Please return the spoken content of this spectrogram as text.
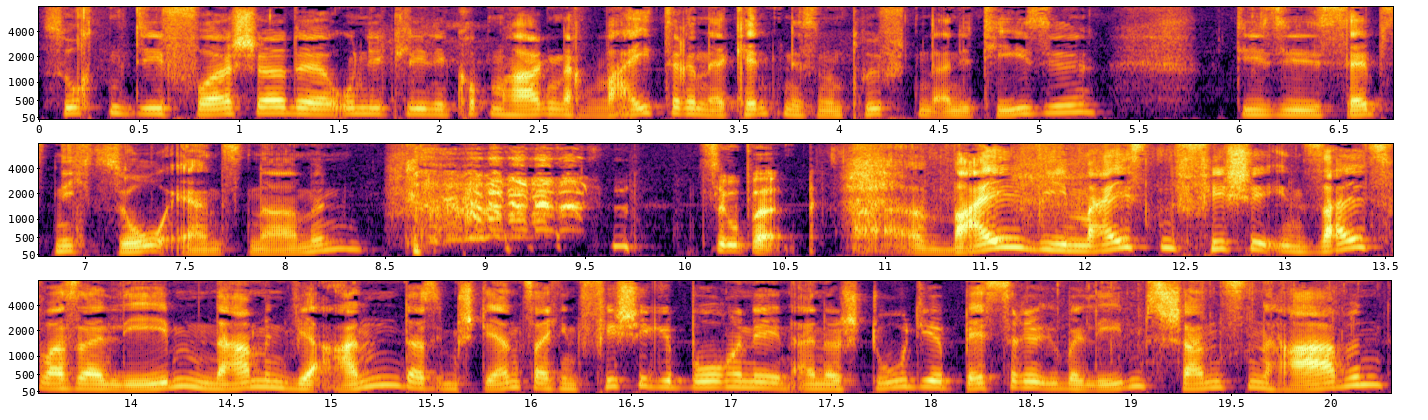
suchten die Forscher der Uniklinik Kopenhagen nach weiteren Erkenntnissen und prüften eine These, die sie selbst nicht so ernst nahmen. super. Weil die meisten Fische in Salzwasser leben, nahmen wir an, dass im Sternzeichen Fische geborene in einer Studie bessere Überlebenschancen haben,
